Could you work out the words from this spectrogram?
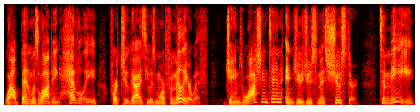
while Ben was lobbying heavily for two guys he was more familiar with James Washington and Juju Smith Schuster. To me,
